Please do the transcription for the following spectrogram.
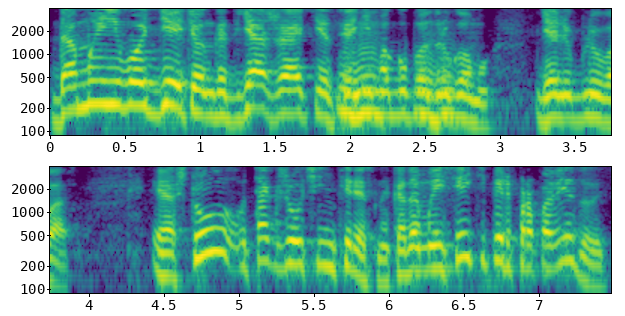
Да мы Его дети, Он говорит, я же Отец, я не могу по-другому, я люблю вас. Э, что также очень интересно, когда Моисей теперь проповедует,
